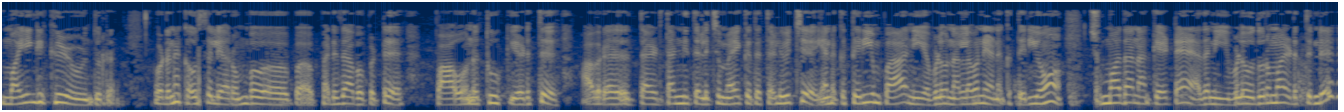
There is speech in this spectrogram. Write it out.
மயங்கி கீழே விழுந்துடுறேன் உடனே கௌசல்யா ரொம்ப ப- பரிதாபப்பட்டு பாவம்னு தூக்கி எடுத்து அவரை த- தண்ணி தெளிச்சு மயக்கத்தை தெளிவிச்சு எனக்கு தெரியும்பா நீ எவ்வளவு நல்லவன்னு எனக்கு தெரியும். சும்மா தான் நான் கேட்டேன். அதை நீ இவ்வளவு தூரமா எடுத்துட்டு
